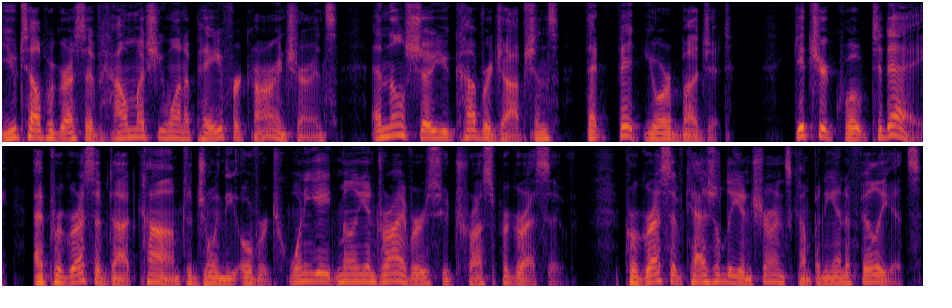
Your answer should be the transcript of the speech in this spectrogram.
You tell Progressive how much you want to pay for car insurance, and they'll show you coverage options that fit your budget. Get your quote today at progressive.com to join the over 28 million drivers who trust Progressive. Progressive Casualty Insurance Company and Affiliates.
